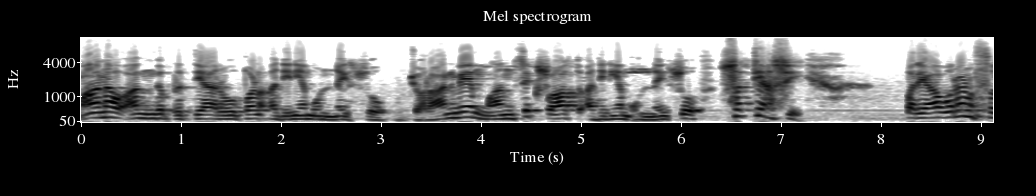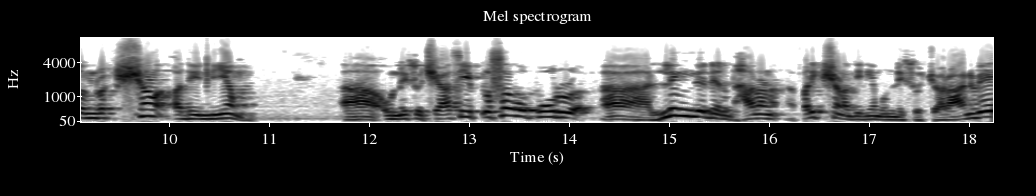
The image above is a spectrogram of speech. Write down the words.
मानव अंग प्रत्यारोपण अधिनियम उन्नीस चौरानवे, मानसिक स्वास्थ्य अधिनियम उन्नीस पर्यावरण संरक्षण अधिनियम उन्नीस सौ छियासी, प्रसव पूर्व लिंग निर्धारण परीक्षण अधिनियम उन्नीस सौ चौरानवे,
